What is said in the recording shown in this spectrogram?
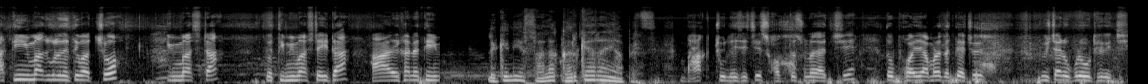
আর তিমি মাছগুলো দেখতে পাচ্ছ তিমি মাছটা। তো তিমি মাছটা এটা আর এখানে তিমি লেকিন ইয়ে সালা কর কে রা ইয়াহ পে ভাগ চলে এসেছে শব্দ শোনা যাচ্ছে। তো ভয়ে আমরা দেখতে পাচ্ছি দুইটার উপরে উঠে গেছি।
